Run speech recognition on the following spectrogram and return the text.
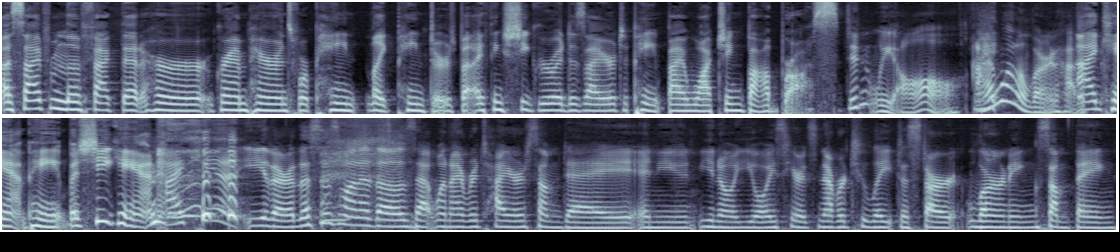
aside from the fact that her grandparents were paint like painters, but I think she grew a desire to paint by watching Bob Ross. Didn't we all? I, want to learn how to I can't paint, but she can. I can't either. This is one of those that when I retire someday and you you know, you always hear it's never too late to start learning something.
